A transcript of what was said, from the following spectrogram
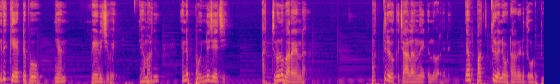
ഇത് കേട്ടപ്പോൾ ഞാൻ പേടിച്ചു പോയി ഞാൻ പറഞ്ഞു എന്റെ പൊന്നു ചേച്ചി അച്ഛനോട് പറയണ്ട. പത്ത് രൂപക്ക് ചാള തന്നേക്കെന്ന് പറഞ്ഞിട്ട് ഞാൻ പത്ത് രൂപ നോട്ട് അങ്ങനെ എടുത്ത് കൊടുത്തു.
